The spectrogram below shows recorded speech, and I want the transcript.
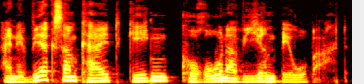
eine Wirksamkeit gegen Coronaviren beobachtet.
